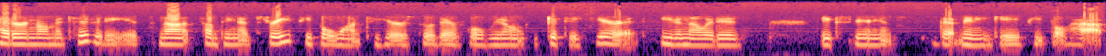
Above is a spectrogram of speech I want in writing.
heteronormativity. It's not something that straight people want to hear, so therefore we don't get to hear it, even though it is the experience that many gay people have.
